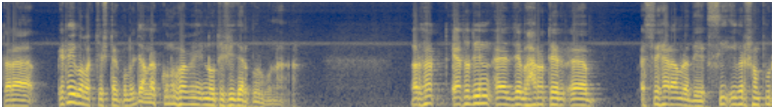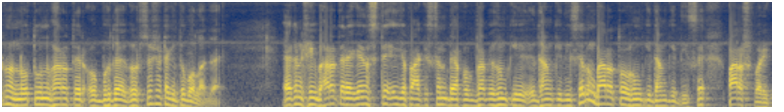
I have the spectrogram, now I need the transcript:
তারা এটাই বলার চেষ্টা করল যে আমরা কোনোভাবেই নথি স্বীকার করব না। অর্থাৎ এতদিন যে ভারতের চেহারা আমরা দেখছি, এবার সম্পূর্ণ নতুন ভারতের অভ্যুদয় ঘটছে, সেটা কিন্তু বলা যায়। এখন সেই ভারতের এগেনস্টে এই যে পাকিস্তান ব্যাপকভাবে হুমকি, ধামকি দিচ্ছে এবং ভারতও হুমকি, ধামকি দিচ্ছে পারস্পরিক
